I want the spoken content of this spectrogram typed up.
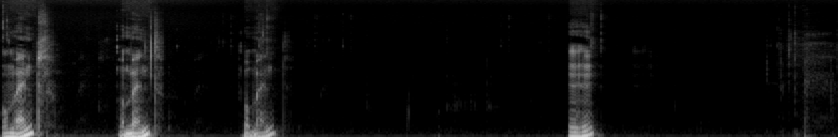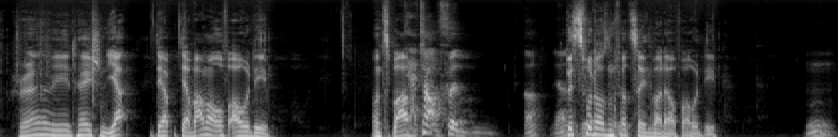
Moment. Moment. Moment. Mhm. Gravitation. Ja, der, der war mal auf AOD. Und zwar. Der hatte auch für. Oh, ja, bis 2014 war der auf AOD. Hm.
